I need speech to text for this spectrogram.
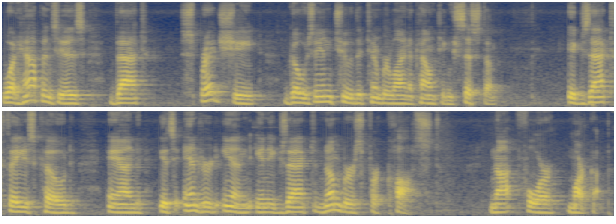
What happens is that spreadsheet goes into the Timberline accounting system, exact phase code, and it's entered in in exact numbers for cost, not for markup.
